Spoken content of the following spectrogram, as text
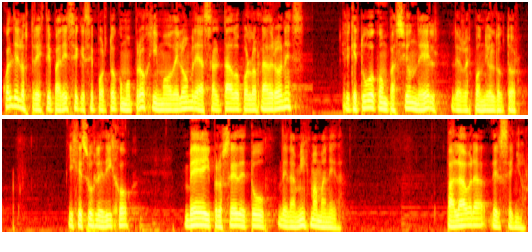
¿Cuál de los tres te parece que se portó como prójimo del hombre asaltado por los ladrones? El que tuvo compasión de él, le respondió el doctor. Y Jesús le dijo, Ve y procede tú de la misma manera. Palabra del Señor.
